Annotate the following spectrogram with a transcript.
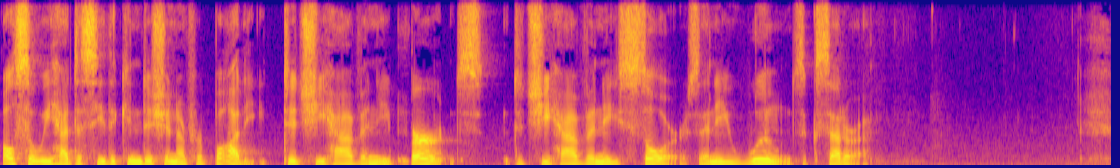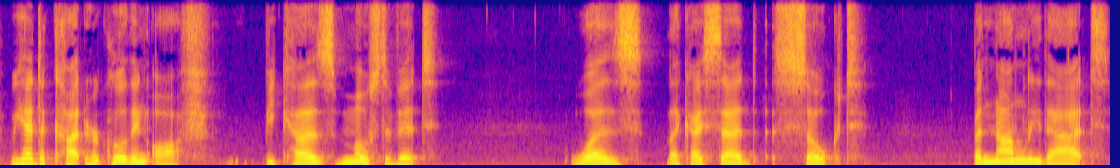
Also, we had to see the condition of her body. Did she have any burns? Did she have any sores, any wounds, etc.? We had to cut her clothing off because most of it was, like I said, soaked. But not only that,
